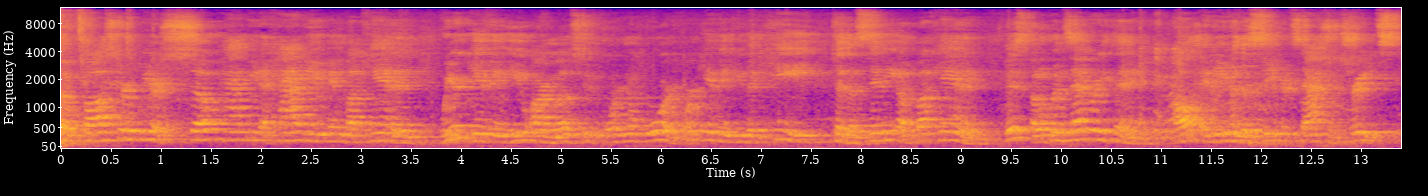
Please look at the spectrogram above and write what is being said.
So Foster, we are so happy to have you in Buckhannon. We're giving you our most important award. We're giving you the key to the city of Buckhannon. This opens everything, all and even the secret stash of treats.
